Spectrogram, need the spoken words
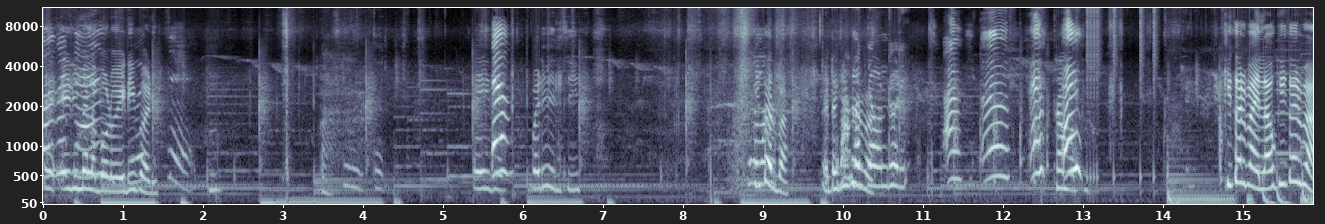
এ- এডি মেলা বড় এডি বাড়ি। এই বাড়ি ফেলছি। কি করবা? এটা কি করবা। কি করবা লাউ কি করবা?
